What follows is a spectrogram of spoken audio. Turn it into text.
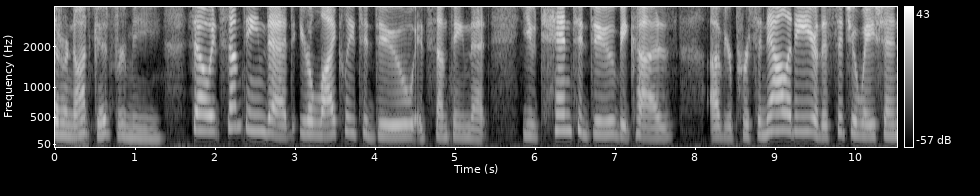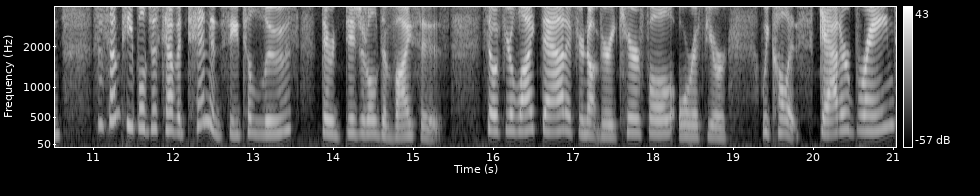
that are not good for me. So it's something that you're likely to do. It's something that you tend to do because of your personality or the situation. So some people just have a tendency to lose their digital devices. So if you're like that, if you're not very careful, or if you're we call it scatterbrained,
